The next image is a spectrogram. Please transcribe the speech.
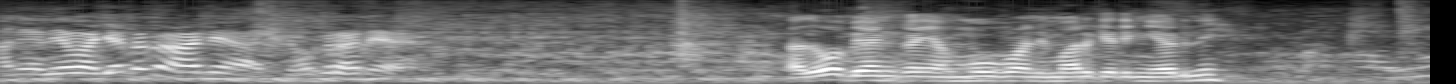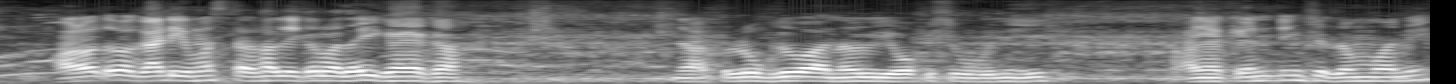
આને લેવા જતા તો આને છોકરાને. આ જો બેંક અહીંયા મૂવવાની માર્કેટિંગ એડની હાલો, તો ગાડી મસ્ત ખાલી કરવા જઈ ગયા કા ને આ લોક જોવા નવી ઓફિસ બની. અહીંયા કેન્ટીન છે જમવાની.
